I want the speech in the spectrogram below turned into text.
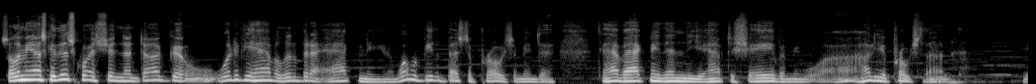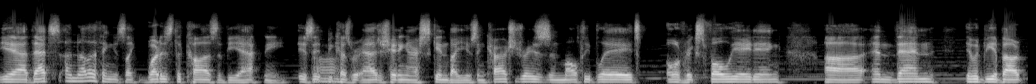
So let me ask you this question, uh, Doug. Uh, what if you have a little bit of acne? You know, what would be the best approach? I mean, to to have acne, then you have to shave. I mean, how, how do you approach that? Mm. Yeah, that's another thing. It's like, what is the cause of the acne? Is it oh. because we're agitating our skin by using cartridge razors and multi blades, over exfoliating? Uh, and then it would be about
